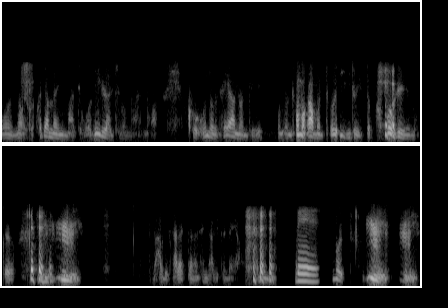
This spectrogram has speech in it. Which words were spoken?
어, 너그 과자매님한테 월요일 날 지금 너그 오늘 해야 하는데 오늘 넘어가면 토요일을 또 월요일 못해요. 하길 잘했다는 생각이 드네요. 네. 오늘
